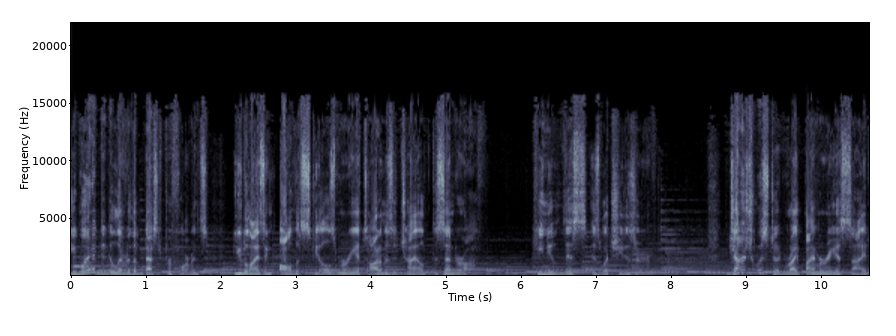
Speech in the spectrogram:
He wanted to deliver the best performance, utilizing all the skills Maria taught him as a child to send her off. He knew this is what she deserved. Joshua stood right by Maria's side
